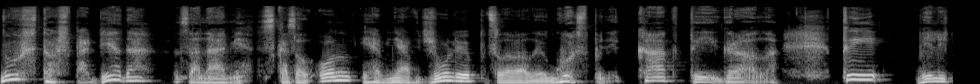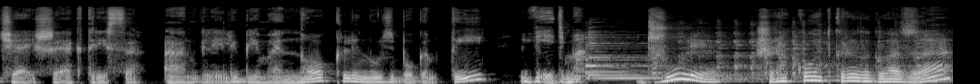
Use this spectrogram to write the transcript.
«Ну что ж, победа за нами», — сказал он и, обняв Джулию, поцеловал ее. «Господи, как ты играла! Ты величайшая актриса Англии, любимая, но, клянусь богом, ты ведьма». Джулия широко открыла глаза,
